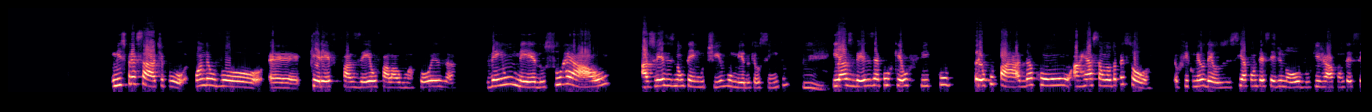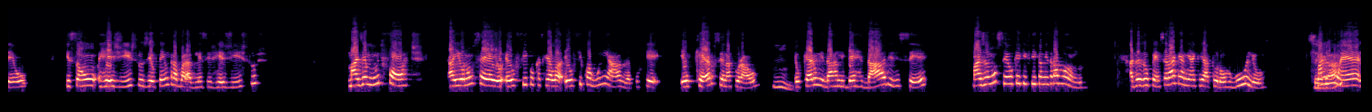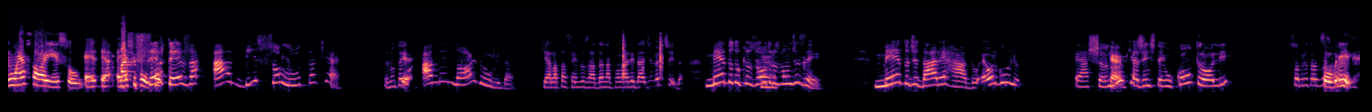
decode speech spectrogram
me expressar. Tipo, quando eu vou é, querer fazer ou falar alguma coisa, vem um medo surreal. Às vezes não tem motivo o medo que eu sinto. Hum. E às vezes é porque eu fico preocupada com a reação da outra pessoa. Eu fico, meu Deus, e se acontecer de novo, o que já aconteceu, que são registros, e eu tenho trabalhado nesses registros, mas é muito forte. Aí eu não sei, eu, eu fico com aquela, eu fico agoniada, porque eu quero ser natural, hum. eu quero me dar liberdade de ser, mas eu não sei o que, que fica me travando. Às vezes eu penso, será que é a minha criatura orgulho? Será? Mas não é, não é só isso. É, é, é mas, tipo, certeza absoluta que é. Eu não tenho é. a menor dúvida que ela está sendo usada na polaridade invertida. Medo do que os outros hum. vão dizer. Medo de dar errado. É orgulho. É achando que a gente tem o controle sobre todas sobre... as coisas.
